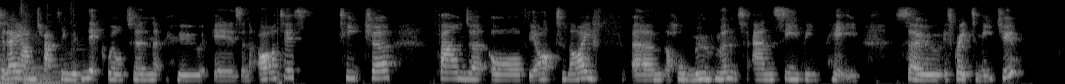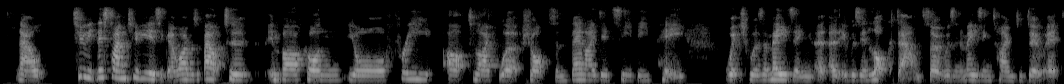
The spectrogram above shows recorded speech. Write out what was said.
Today I'm chatting with Nick Wilton, who is an artist, teacher, founder of the Art to Life, um, the whole movement, and CVP. So it's great to meet you. Now, two, this time two years ago, I was about to embark on your free Art2Life workshops, and then I did CVP, which was amazing. Uh, uh, it was in lockdown, so it was an amazing time to do it.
